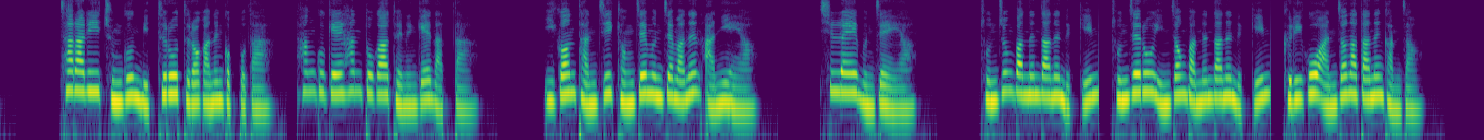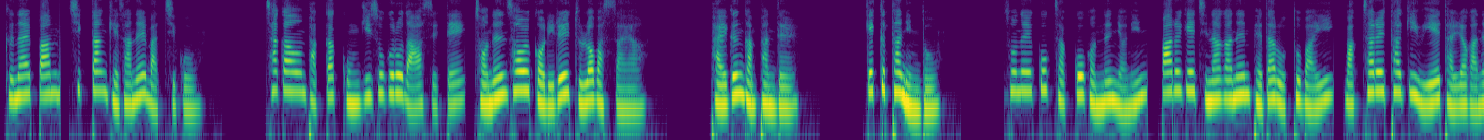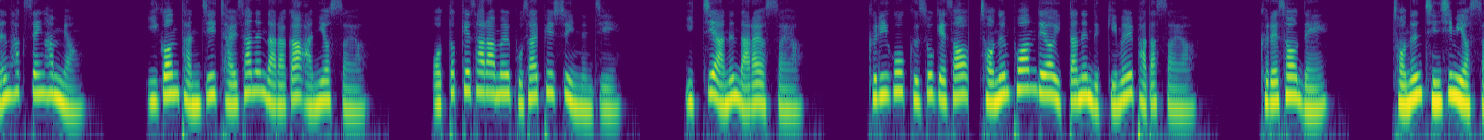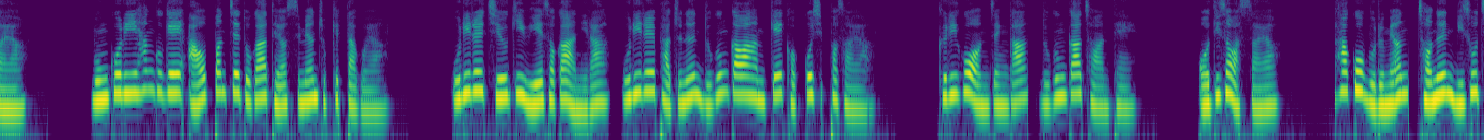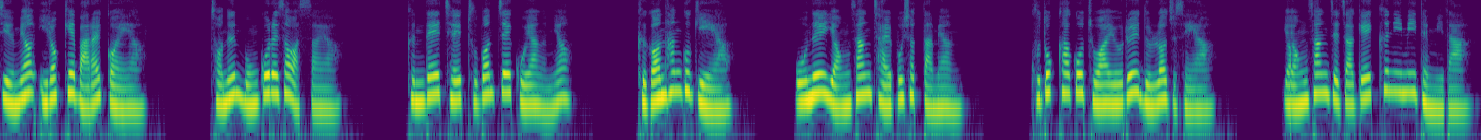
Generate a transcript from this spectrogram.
차라리 중국 밑으로 들어가는 것보다 한국의 한도가 되는 게 낫다. 이건 단지 경제 문제만은 아니에요. 신뢰의 문제예요. 존중받는다는 느낌, 존재로 인정받는다는 느낌, 그리고 안전하다는 감정. 그날 밤 식당 계산을 마치고 차가운 바깥 공기 속으로 나왔을 때 저는 서울 거리를 둘러봤어요. 밝은 간판들, 깨끗한 인도, 손을 꼭 잡고 걷는 연인, 빠르게 지나가는 배달 오토바이, 막차를 타기 위해 달려가는 학생 한 명. 이건 단지 잘 사는 나라가 아니었어요. 어떻게 사람을 보살필 수 있는지 잊지 않은 나라였어요. 그리고 그 속에서 저는 포함되어 있다는 느낌을 받았어요. 그래서 네. 저는 진심이었어요. 몽골이 한국의 아홉 번째 도가 되었으면 좋겠다고요. 우리를 지우기 위해서가 아니라 우리를 봐주는 누군가와 함께 걷고 싶어서요. 그리고 언젠가 누군가 저한테 어디서 왔어요? 하고 물으면 저는 미소 지으며 이렇게 말할 거예요. 저는 몽골에서 왔어요. 근데 제 두 번째 고향은요? 그건 한국이에요. 오늘 영상 잘 보셨다면 구독하고 좋아요를 눌러주세요. 영상 제작에 큰 힘이 됩니다.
